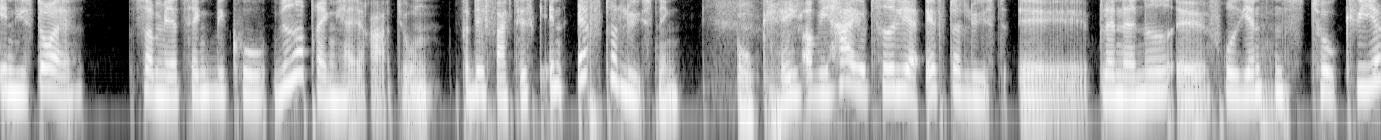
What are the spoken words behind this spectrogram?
en historie, som jeg tænkte, vi kunne viderebringe her i radioen. For det er faktisk en efterlysning. Okay. Og vi har jo tidligere efterlyst øh, blandt andet øh, Frode Jensens to kvier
